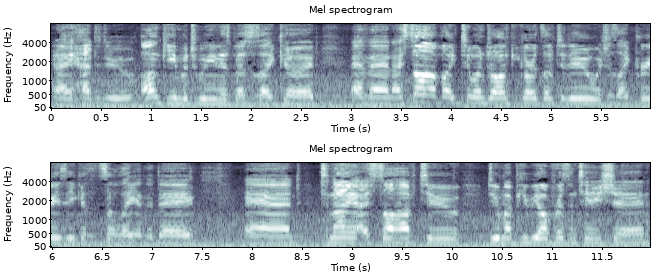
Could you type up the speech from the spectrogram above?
and I had to do Anki in between as best as I could. And then I still have like 200 Anki cards left to do, which is like crazy because it's so late in the day. And tonight I still have to do my PBL presentation.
